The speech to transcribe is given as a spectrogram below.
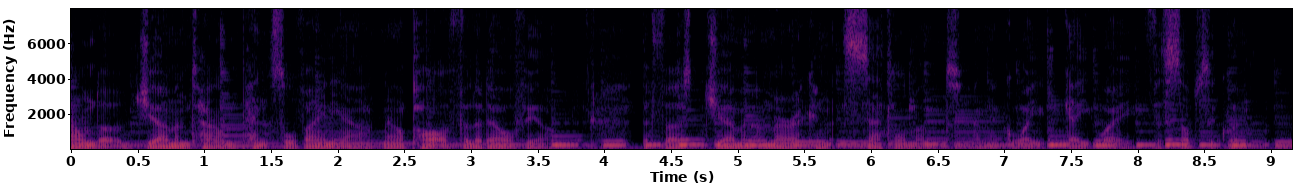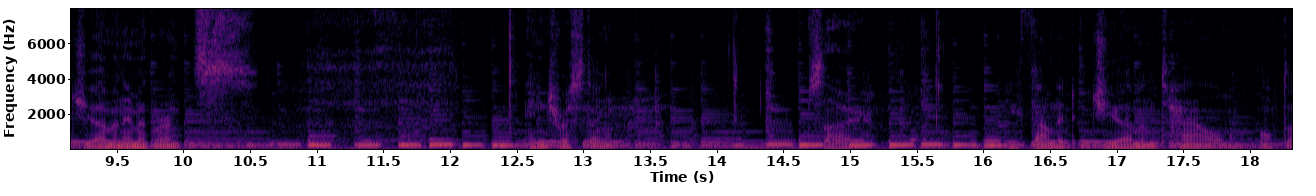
Founder of Germantown, Pennsylvania, now part of Philadelphia, the first German American settlement and the great gateway for subsequent German immigrants. Interesting. So, he founded Germantown after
